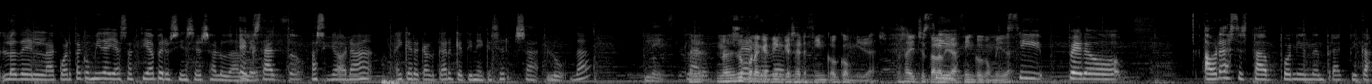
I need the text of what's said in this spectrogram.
lo de la cuarta comida ya se hacía, pero sin ser saludable. Exacto. Así que ahora hay que recalcar que tiene que ser saludable. Claro. ¿No se supone que tienen que ser cinco comidas? ¿Os ha dicho toda la Sí, vida cinco comidas? Sí, pero ahora se está poniendo en práctica.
